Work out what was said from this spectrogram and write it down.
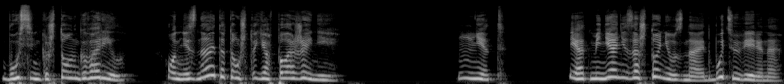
«Бусенька, что он говорил? Он не знает о том, что я в положении?» «Нет. И от меня ни за что не узнает, будь уверена».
